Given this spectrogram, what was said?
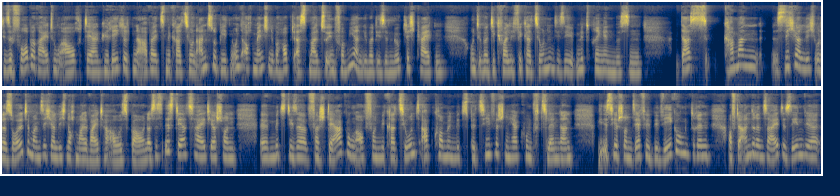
diese Vorbereitung auch der geregelten Arbeitsmigration anzubieten und auch Menschen überhaupt erstmal zu informieren über diese Möglichkeiten und über die Qualifikationen, die sie mitbringen müssen. Das kann man sicherlich oder sollte man sicherlich noch mal weiter ausbauen. Das ist derzeit ja schon äh, mit dieser Verstärkung auch von Migrationsabkommen mit spezifischen Herkunftsländern ist hier schon sehr viel Bewegung drin. Auf der anderen Seite sehen wir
